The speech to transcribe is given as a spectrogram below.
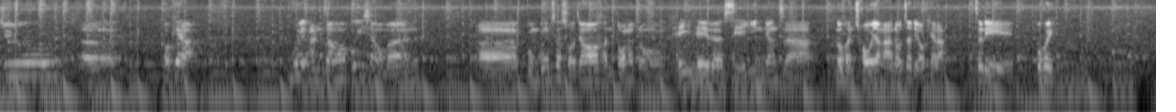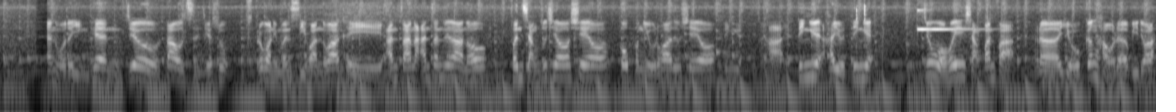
就呃 OK 了，不会肮脏哦，不会像我们。呃，公共厕所这样哦，很多那种黑黑的鞋印这样子啊，都很臭样啊。然后这里 OK 了，这里不会。那我的影片就到此结束。如果你们喜欢的话，可以按赞啊，按赞对啦，然后分享出去哦，share 哦，够朋友的话就 share 哦，订阅啊，订阅还有订阅，就我会想办法呃有更好的 video 啦。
